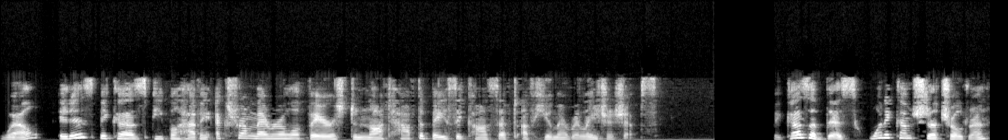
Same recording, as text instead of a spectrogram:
Well, it is because people having extramarital affairs do not have the basic concept of human relationships. Because of this, when it comes to the children,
